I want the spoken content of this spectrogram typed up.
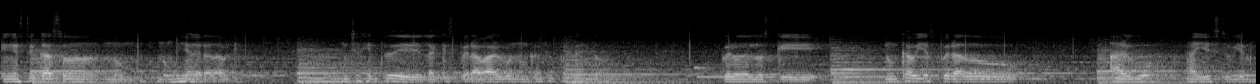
En este caso no, no muy agradable. Mucha gente de la que esperaba algo nunca se presentó, pero de los que nunca había esperado algo, ahí estuvieron.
